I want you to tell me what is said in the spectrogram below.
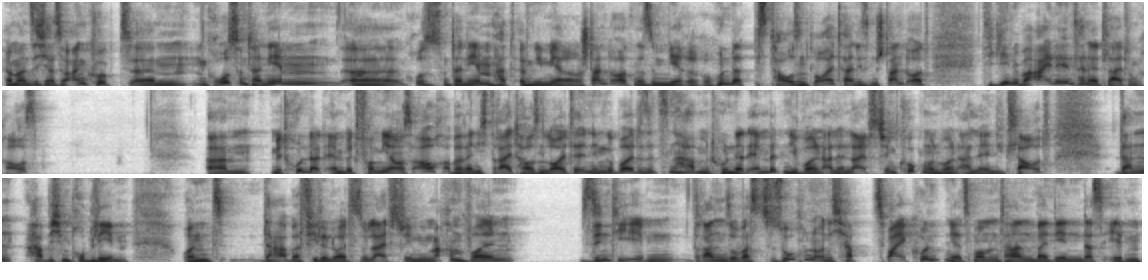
Wenn man sich also anguckt, ähm, ein großes Unternehmen, äh, großes Unternehmen hat irgendwie mehrere Standorte, also mehrere hundert bis tausend Leute an diesem Standort, die gehen über eine Internetleitung raus ähm, mit 100 Mbit von mir aus auch, aber wenn ich 3000 Leute in dem Gebäude sitzen habe mit 100 Mbit und die wollen alle einen Livestream gucken und wollen alle in die Cloud, dann habe ich ein Problem. Und da aber viele Leute so Livestreaming machen wollen, sind die eben dran, sowas zu suchen. Und ich habe zwei Kunden jetzt momentan, bei denen das eben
